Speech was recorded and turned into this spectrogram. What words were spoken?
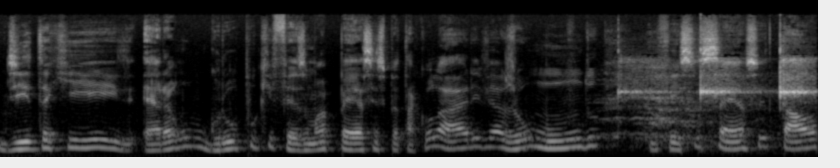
dita que era um grupo que fez uma peça espetacular e viajou o mundo e fez sucesso e tal.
